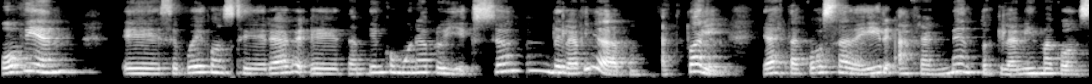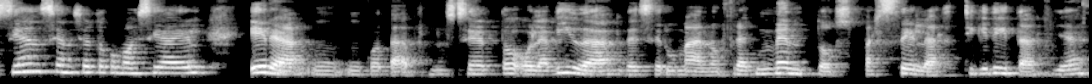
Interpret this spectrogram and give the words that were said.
O bien, eh, se puede considerar eh, también como una proyección de la vida actual, ¿ya? Esta cosa de ir a fragmentos, que la misma conciencia, ¿no es cierto? Como decía él, era un, un COTAP, ¿no es cierto? O la vida del ser humano, fragmentos, parcelas, chiquititas, ¿ya?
